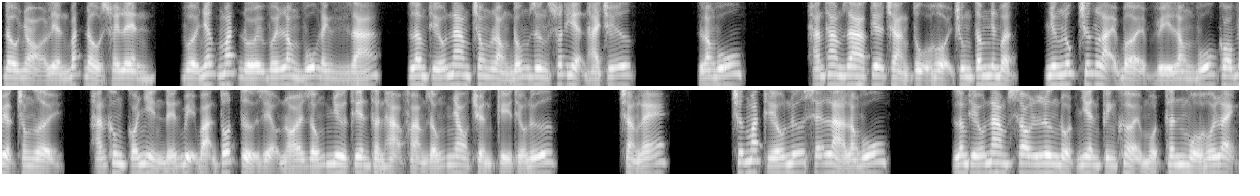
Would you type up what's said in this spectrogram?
đầu nhỏ liền bắt đầu xoay lên, vừa nhấc mắt đối với Long Vũ đánh giá, Lâm Thiếu Nam trong lòng đông dưng xuất hiện hai chữ. Long Vũ. Hắn tham gia kia chàng tụ hội trung tâm nhân vật, nhưng lúc trước lại bởi vì Long Vũ có việc trong người, hắn không có nhìn đến bị bạn tốt tử diệu nói giống như thiên thần hạ phàm giống nhau truyền kỳ thiếu nữ. Chẳng lẽ, trước mắt thiếu nữ sẽ là Long Vũ? Lâm Thiếu Nam sau lưng đột nhiên kinh khởi một thân mồ hôi lạnh,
